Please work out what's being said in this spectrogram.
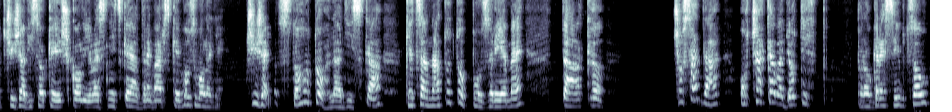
čiže Vysokej školy lesníckej a drevárskej vo. Čiže z tohoto hľadiska, keď sa na toto pozrieme, tak čo sa dá očakávať od tých progresívcov,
